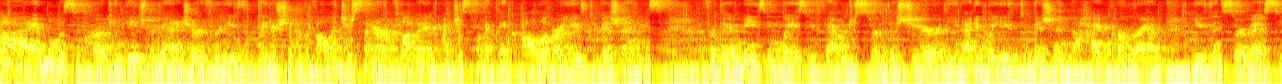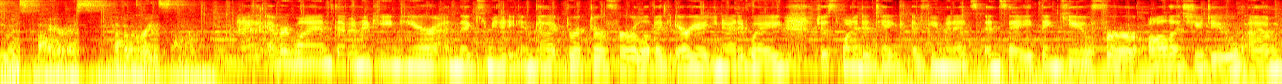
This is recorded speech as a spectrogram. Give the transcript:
Hi, I'm Melissa Crook, Engagement Manager for Youth and Leadership at the Volunteer Center of Lubbock. I just want to thank all of our youth divisions for the amazing ways you found to serve this year. The United Way Youth Division, the HYPE program, Youth in Service, you inspire us. Have a great summer. Hi everyone, Devin McCain here. I'm the Community Impact Director for Lubbock Area United Way. Just wanted to take a few minutes and say thank you for all that you do. Um,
